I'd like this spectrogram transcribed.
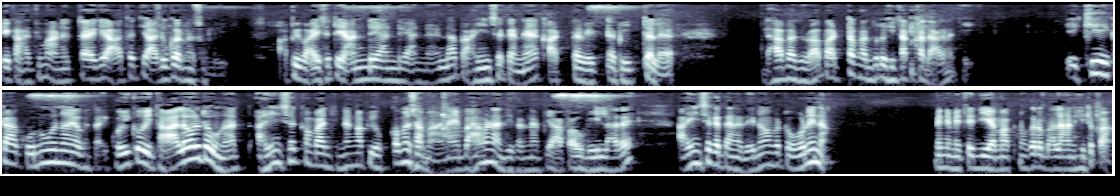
ඒක හරිම අනිත්‍යයේ ආතතිය අඩු කරන සුළුයි. අපි වයසට යන්න යන්න යන්න යන්න අප අහිංසක නැහැ කට්ට වෙට්ට පිටතල දහබදුරා පට්ට පඳුර හිතක් හදාගෙන තියෙන්නේ. එක එක කුණුවන අයකටයි කොයි කොයි තාලවලට වුණත් අහිංසක පංච නම් අපි ඔක්කොම සමානයි. භාවනාදි කරන අපි ආපහු ගිහිල්ලා අර අහිංසක තැන දෙනවා අපට ඕනේ නම්. මෙන්න මෙතෙදී යමක් නොකර බලන්න හිටපන්.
